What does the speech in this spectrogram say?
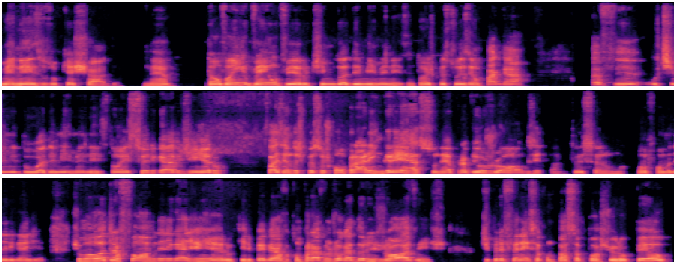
Menezes, o queixado, né? Então venham ver o time do Ademir Menezes. Então as pessoas iam pagar para ver o time do Ademir Menezes. Então isso ele ganhava dinheiro fazendo as pessoas comprarem ingresso, né, para ver os jogos e tal. Então isso era uma, uma, forma dele ganhar dinheiro. Tinha uma outra forma dele ganhar dinheiro, que ele pegava, comprava uns jogadores jovens, de preferência com passaporte europeu,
